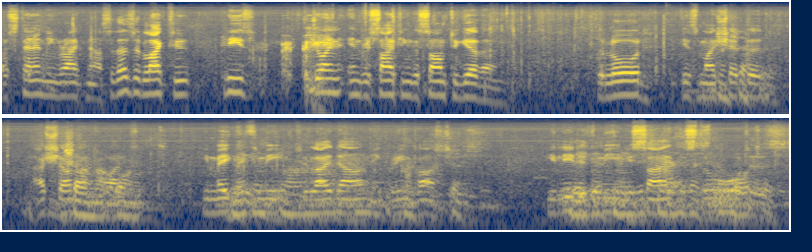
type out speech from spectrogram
are standing right now. So those who'd like to, please join in reciting the psalm together. The Lord is my shepherd, I shall not want. He maketh me to lie down in green pastures. He leadeth me beside the still waters.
